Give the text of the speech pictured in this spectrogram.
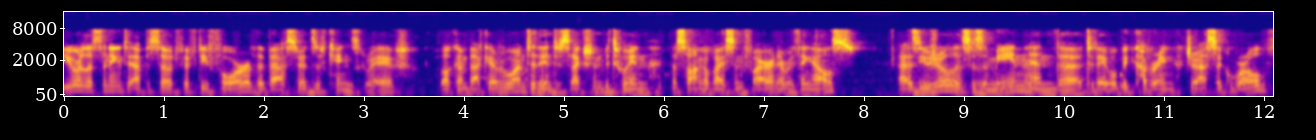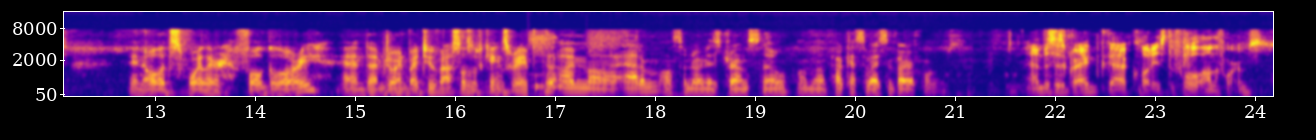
You are listening to episode 54 of The Bastards of Kingsgrave. Welcome back, everyone, to the intersection between A Song of Ice and Fire and everything else. As usual, this is Amin, and uh, today we'll be covering Jurassic World in all its spoiler full glory. And I'm joined by two vassals of Kingsgrave. I'm uh, Adam, also known as Drowned Snow, on the podcast of Ice and Fire forums. And this is Greg, uh, Claudius the Fool on the forums.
